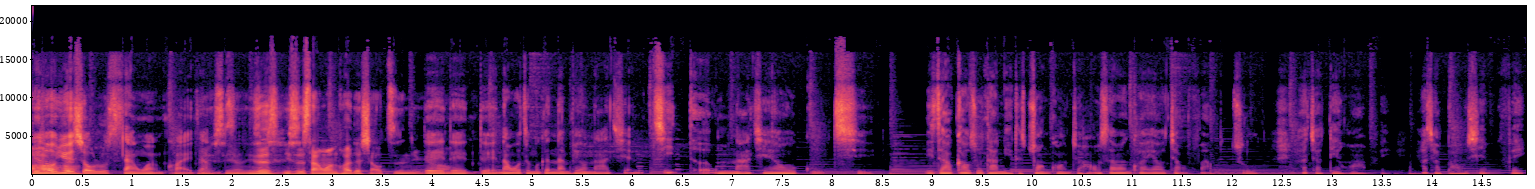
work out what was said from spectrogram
比如说我月收入三万块这样子。你是你是三万块的小资女。对对对。然后我怎么跟男朋友拿钱？记得我们拿钱要有骨气。你只要告诉他你的状况就好。我三万块要缴房租，要缴电话费，要缴保险费，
